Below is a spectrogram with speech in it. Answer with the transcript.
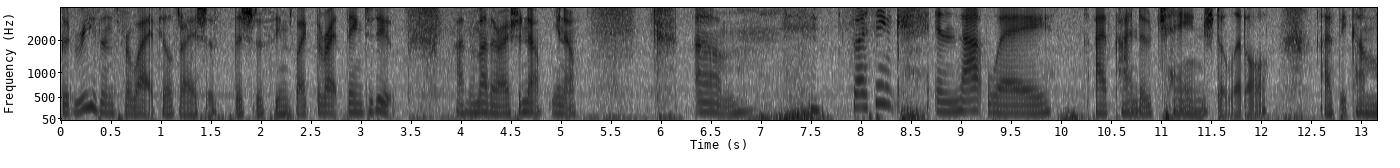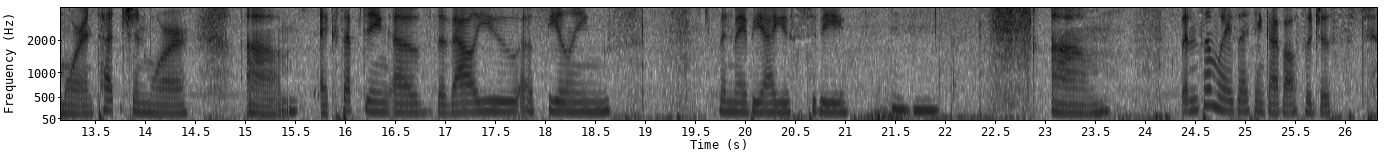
good reasons for why it feels right. It's just this just seems like the right thing to do. I'm a mother, I should know, you know. Um, so I think in that way, I've kind of changed a little. I've become more in touch and more um, accepting of the value of feelings than maybe I used to be. Um, but in some ways, I think I've also just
